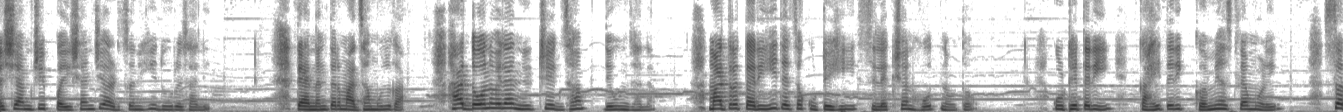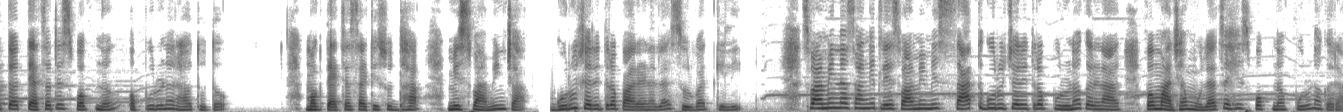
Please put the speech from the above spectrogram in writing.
तशी आमची पैशांची अडचणही दूर झाली. त्यानंतर माझा मुलगा हा दोन वेळा नीटची एक्झाम देऊन झाला. मात्र तरीही त्याचं कुठेही सिलेक्शन होत नव्हतं. कुठेतरी काहीतरी कमी असल्यामुळे सतत त्याचं ते स्वप्न अपूर्ण राहत होतं. मग त्याच्यासाठी सुद्धा मी स्वामींच्या गुरुचरित्र पारायणाला सुरुवात केली. स्वामींना सांगितले स्वामी मी सात गुरुचरित्र पूर्ण करणार व माझ्या मुलाचं हे स्वप्न पूर्ण करा.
